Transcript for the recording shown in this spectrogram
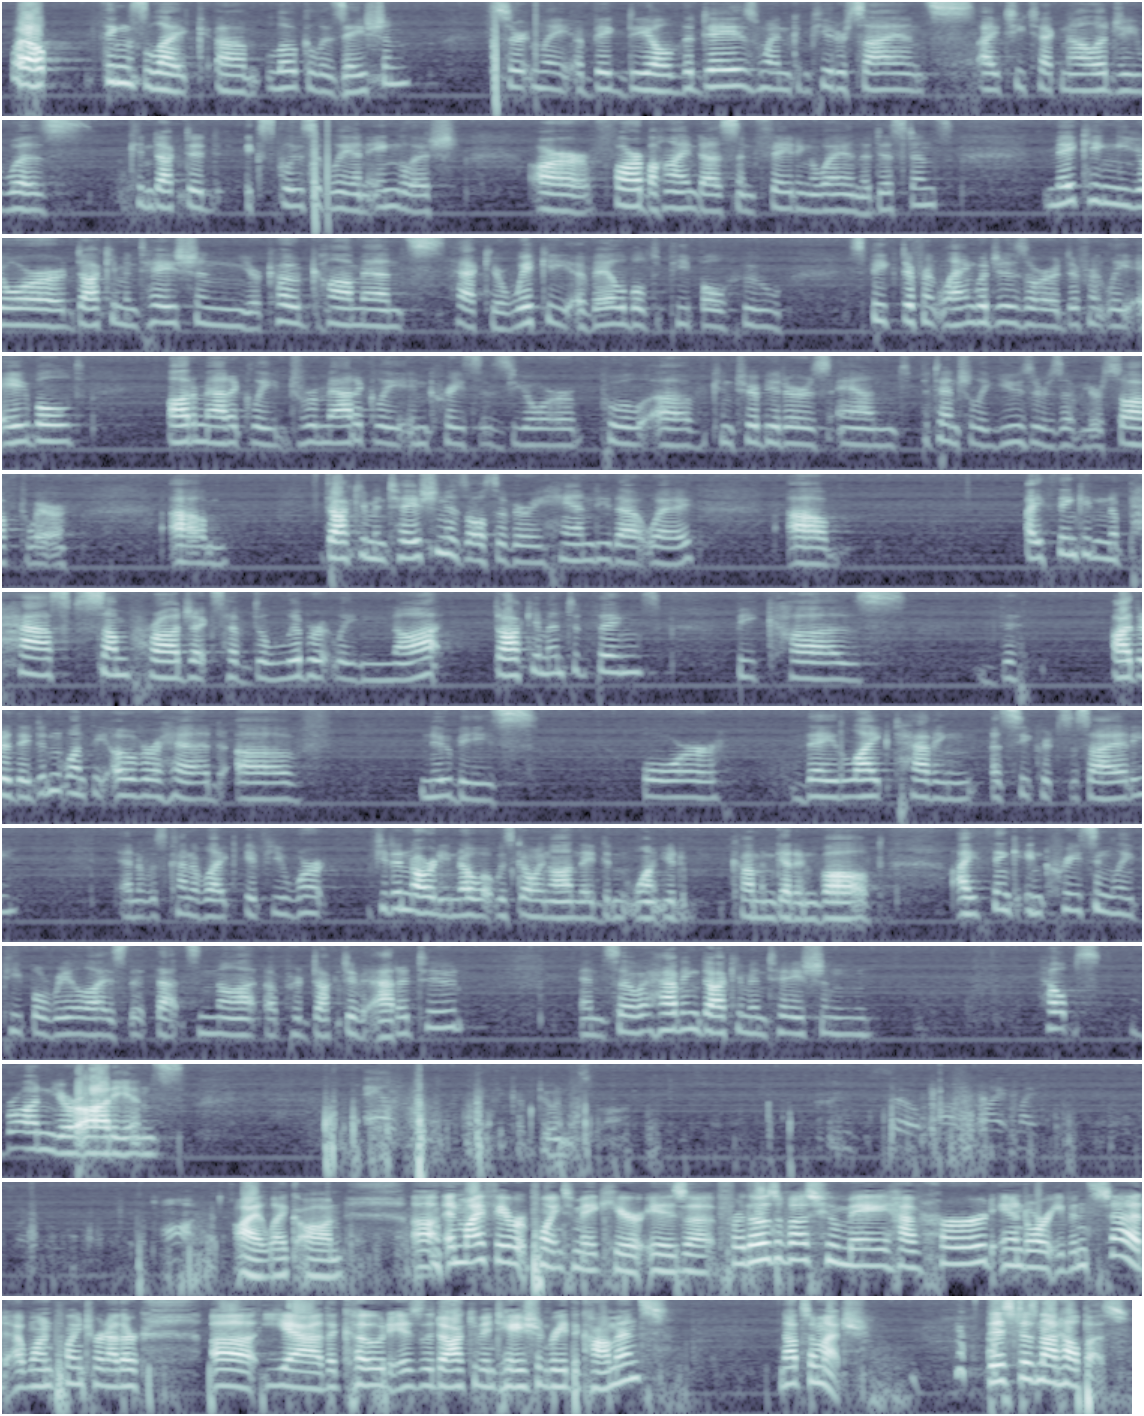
Well, things like um, localization, certainly a big deal. The days when computer science, IT technology was conducted exclusively in English are far behind us and fading away in the distance. Making your documentation, your code comments, heck, your wiki available to people who speak different languages or are differently abled automatically dramatically increases your pool of contributors and potentially users of your software. Um, documentation is also very handy that way. Um, I think in the past, some projects have deliberately not documented things because the, either they didn't want the overhead of newbies or they liked having a secret society and it was kind of like if you weren't if you didn't already know what was going on they didn't want you to come and get involved. I think increasingly people realize that that's not a productive attitude. And so having documentation helps broaden your audience. And i think i'm doing this wrong so uh, my, my on. I like on. Uh, and my favorite point to make here is uh, for those of us who may have heard and or even said at one point or another, uh, yeah, the code is the documentation, read the comments. Not so much. this does not help us.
